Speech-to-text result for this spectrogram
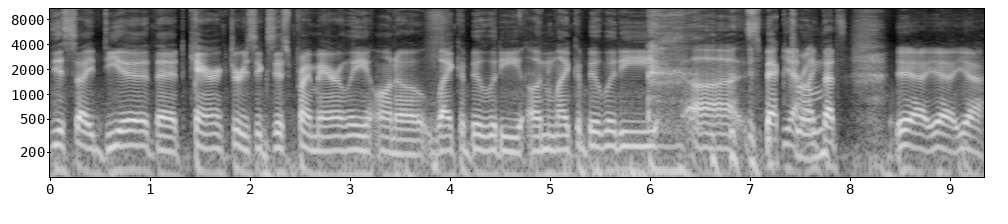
this idea that characters exist primarily on a likability unlikability uh, spectrum. Yeah, like that's, yeah, yeah, yeah.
